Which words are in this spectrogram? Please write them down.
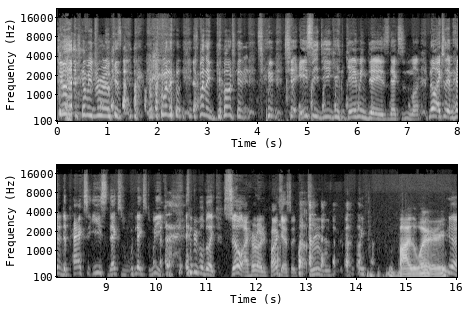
do that to me, Drew, because I'm gonna I'm gonna go to, to to ACD Gaming Days next month. No, actually, I'm headed to PAX East next next week, and people will be like, "So I heard on your podcast that Drew." By the way, Yeah.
